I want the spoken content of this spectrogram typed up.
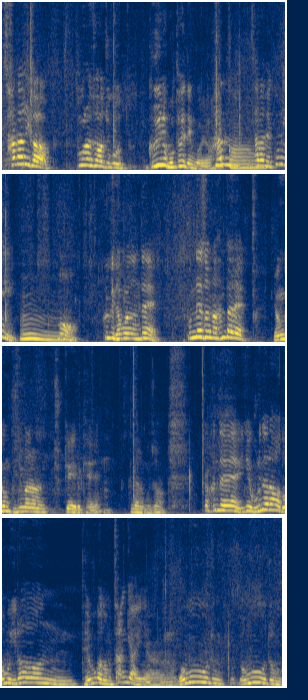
사다리가 부러져가지고 그 일을 못하게 된 거예요. 한 그러니까. 사람의 꿈이 음. 어 그렇게 돼버렸는데 군대에서는 한 달에 연금 90만 원 줄게 이렇게 음. 한다는 거죠. 자, 근데 이게 우리나라가 너무 이런 대우가 너무 짠 게 아니냐, 너무 좀 너무 좀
